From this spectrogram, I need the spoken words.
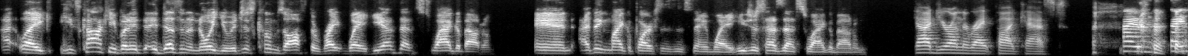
I, like he's cocky, but it, it doesn't annoy you. It just comes off the right way. He has that swag about him. And I think Micah Parsons is the same way. He just has that swag about him. God, you're on the right podcast. I, I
